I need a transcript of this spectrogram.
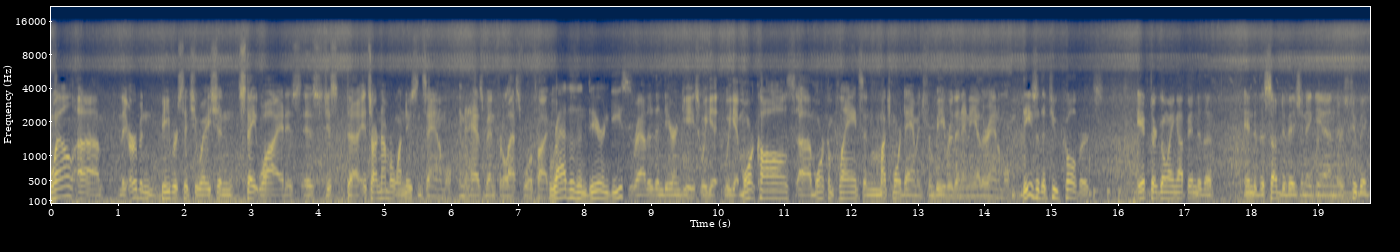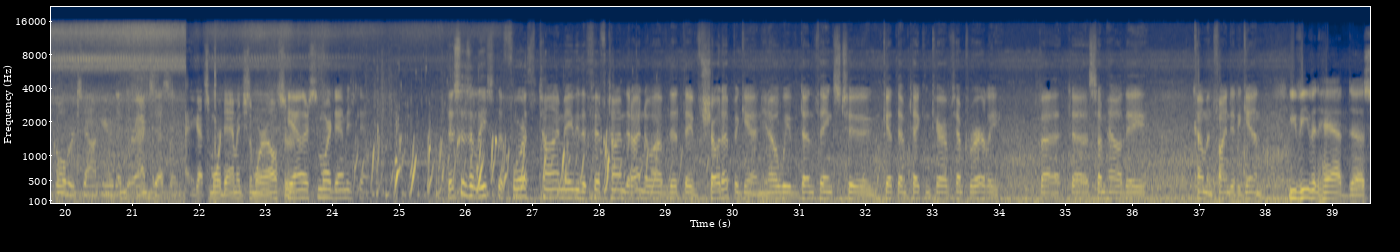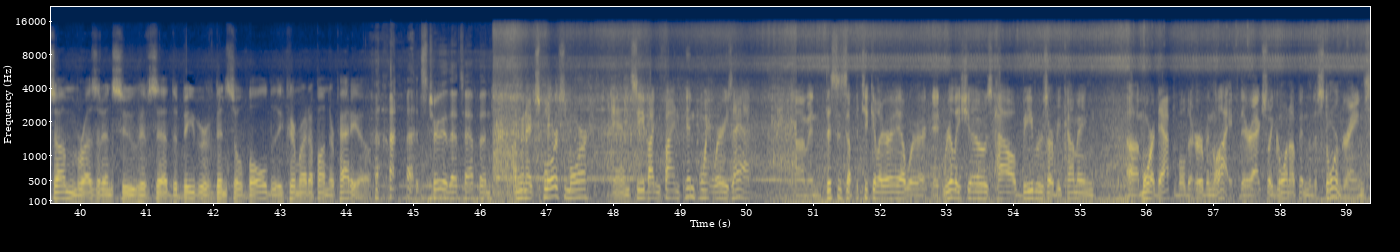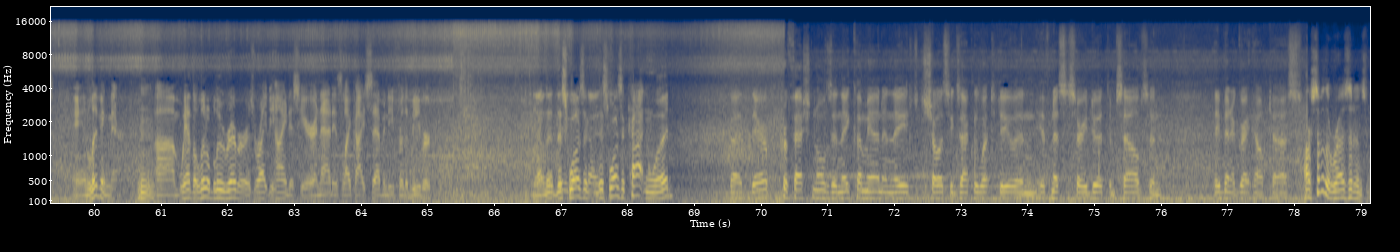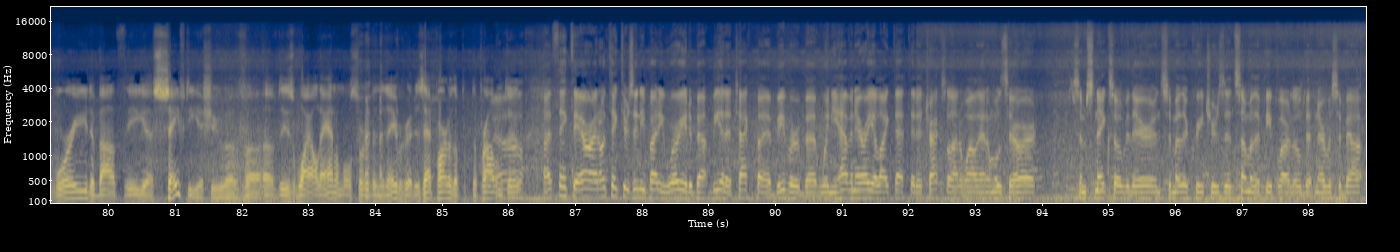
Well, uh, the urban beaver situation statewide is, is just, uh, it's our number one nuisance animal, and it has been for the last four or five years. Rather than deer and geese? Rather than deer and geese. We get, we get more calls, uh, more complaints, and much more damage from beaver than any other animal. These are the two culverts. If they're going up into the into the subdivision again, there's two big culverts down here that they're accessing. You got some more damage somewhere else? Or? Yeah, there's some more damage down. This is at least the fourth time, maybe the fifth time that I know of that they've showed up again. You know, we've done things to get them taken care of temporarily, but uh, somehow they come and find it again. You've even had uh, some residents who have said the beaver have been so bold that they come right up on their patio. that's true, that's happened. I'm going to explore some more and see if I can find pinpoint where he's at. Um, and this is a particular area where it really shows how beavers are becoming uh, more adaptable to urban life. They're actually going up into the storm drains and living there. Hmm. Um, we have the Little Blue River is right behind us here, and that is like I-70 for the beaver. You know, this was a this was a cottonwood. But they're professionals, and they come in and they show us exactly what to do, and if necessary, do it themselves. And they've been a great help to us. Are some of the residents worried about the uh, safety issue of, uh, of these wild animals sort of in the neighborhood? Is that part of the, the problem well, too? I think they are. I don't think there's anybody worried about being attacked by a beaver, but when you have an area like that that attracts a lot of wild animals, there are some snakes over there and some other creatures that some of the people are a little bit nervous about.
